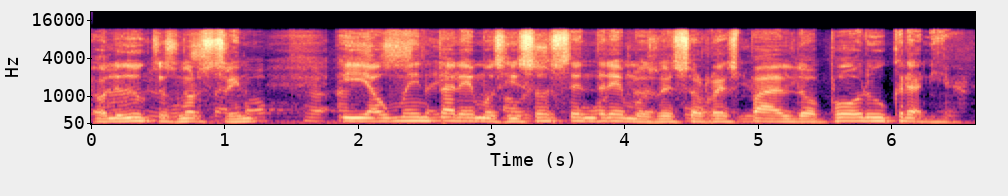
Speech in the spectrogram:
oleoductos Nord Stream y aumentaremos y sostendremos nuestro respaldo por Ucrania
